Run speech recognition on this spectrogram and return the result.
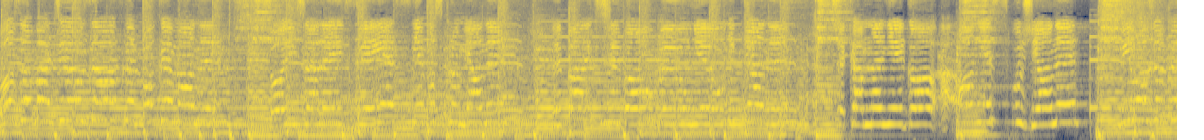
Bo zobaczył za oknem Pokemony. W swoim szaleństwie jest nieposkromiony. Wypadek z szybą był nieunikniony. Czekam na niego, a spóźniony Mimo, że był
